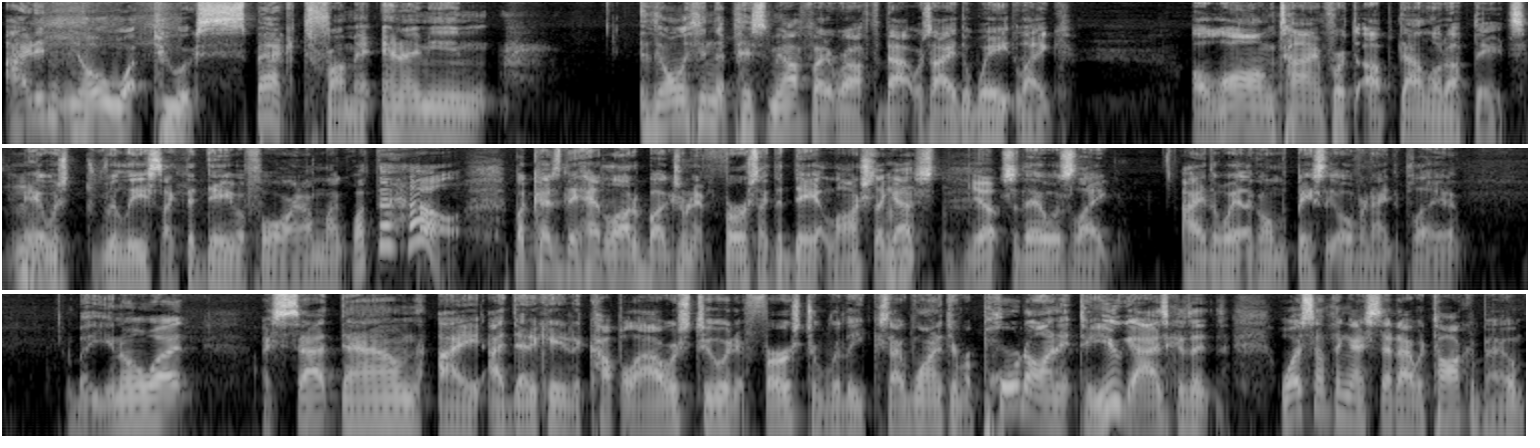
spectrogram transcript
I didn't know what to expect from it, and I mean, the only thing that pissed me off about it right off the bat was I had to wait like a long time for it to up download updates, and it mm-hmm. was released like the day before, and I'm like, what the hell? Because they had a lot of bugs when it first, like the day it launched, I mm-hmm. guess. Yep. So there was like I had to wait like almost basically overnight to play it. But you know what? I sat down. I, I dedicated a couple hours to it at first to really because I wanted to report on it to you guys because it was something I said I would talk about.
